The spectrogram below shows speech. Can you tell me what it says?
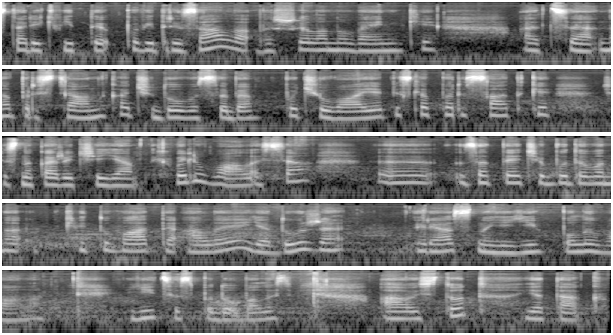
старі квіти повідрізала, лишила новенькі. А це напристянка чудово себе почуває після пересадки. Чесно кажучи, я хвилювалася е, за те, чи буде вона квітувати, але я дуже рясно її поливала. Їй це сподобалось. А ось тут я так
